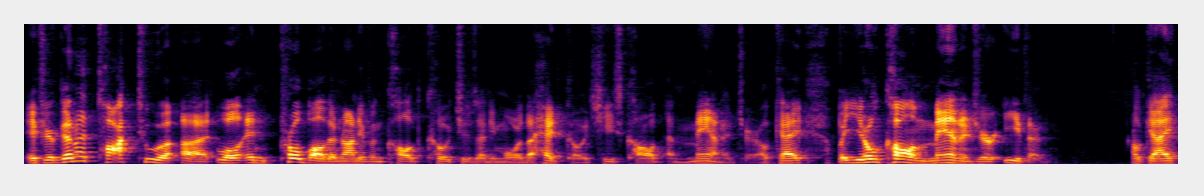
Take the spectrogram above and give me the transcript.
If you're going to talk to a, uh, well, in pro ball, they're not even called coaches anymore. The head coach, he's called a manager, okay? But you don't call him manager either. Okay,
